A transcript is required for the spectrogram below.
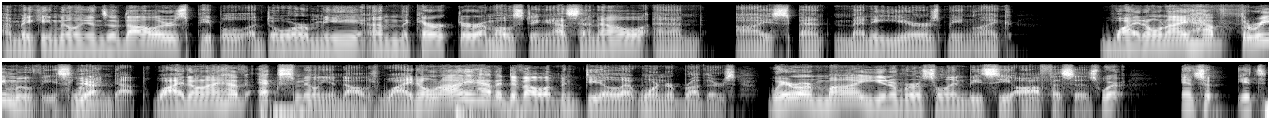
I'm making millions of dollars. People adore me and the character. I'm hosting SNL, and I spent many years being like, why don't I have three movies Yeah. lined up? Why don't I have X million dollars? Why don't I have a development deal at Warner Brothers? Where are my Universal NBC offices? Where and so it's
